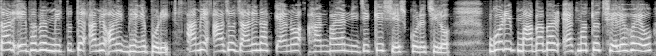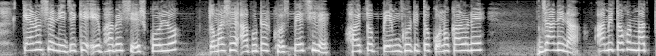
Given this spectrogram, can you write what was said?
তার এইভাবে মৃত্যুতে আমি অনেক ভেঙে পড়ি। আমি আজও জানি না কেন হান ভাইয়া নিজেকে শেষ করেছিল। গরিব মা বাবার একমাত্র ছেলে হয়েও কেন সে নিজেকে এভাবে শেষ করল? তোমার সেই আপুটার খোঁজ পেয়েছিলে? হয়তো প্রেম ঘটিত কোনো কারণে? জানি না। আমি তখন মাত্র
